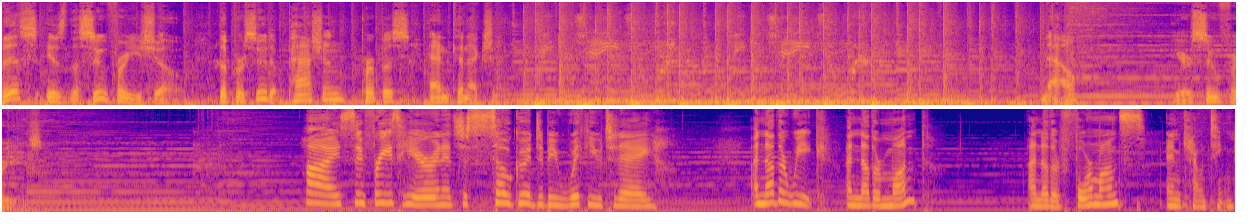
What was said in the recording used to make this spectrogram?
This is the Sue Fries Show, the pursuit of passion, purpose, and connection. Now, here's Sue Fries. Hi, Sue Fries here, and it's just so good to be with you today. Another week, another month, another four months, and counting.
